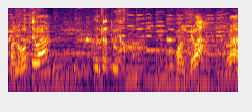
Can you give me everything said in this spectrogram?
Cuando vos te vas, entra tu hijo. O cuando te vas, te vas.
